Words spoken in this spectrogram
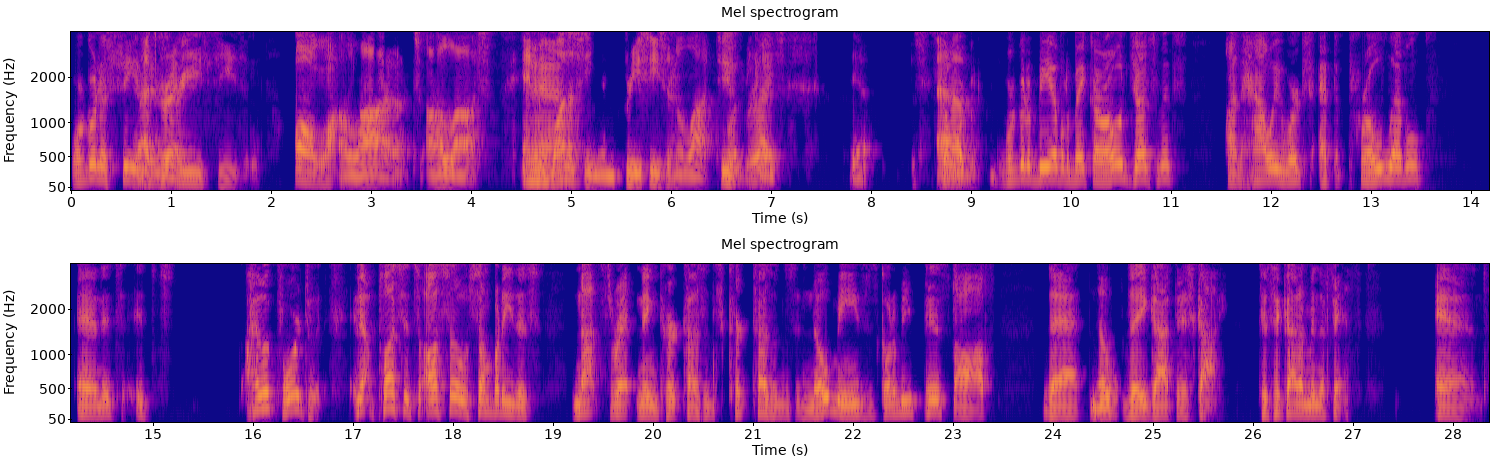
We're going to see him That's in right. preseason a lot, a lot, a lot, and, and we want to see him in preseason a lot too. Because right. yeah, so um, we're, we're going to be able to make our own judgments on how he works at the pro level, and it's it's. I look forward to it, and uh, plus it's also somebody that's not threatening Kirk Cousins. Kirk Cousins, in no means, is going to be pissed off that nope. they got this guy because they got him in the fifth, and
